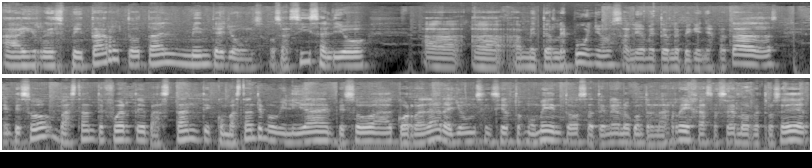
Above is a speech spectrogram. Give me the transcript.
a irrespetar totalmente a Jones. O sea, sí salió a, meterle puños, salió a meterle pequeñas patadas. Empezó bastante fuerte, bastante, con bastante movilidad. Empezó a acorralar a Jones en ciertos momentos, a tenerlo contra las rejas, a hacerlo retroceder.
